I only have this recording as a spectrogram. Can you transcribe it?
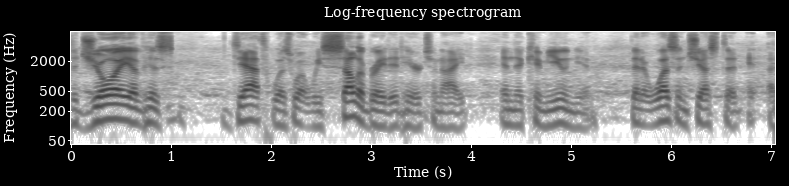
the joy of his death was what we celebrated here tonight in the communion. That it wasn't just a, a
